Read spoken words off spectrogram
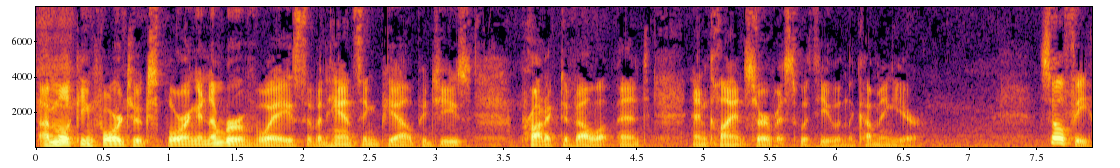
I'm looking forward to exploring a number of ways of enhancing PILPG's product development and client service with you in the coming year. Sophie.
